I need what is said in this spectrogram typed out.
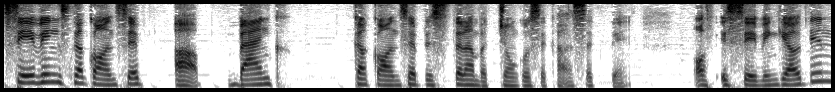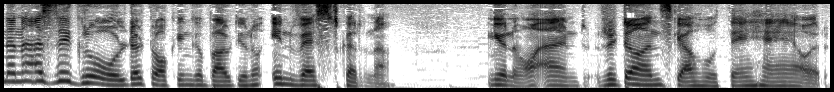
सेविंग्स का कॉन्सेप्ट आप बैंक का कॉन्सेप्ट इस तरह बच्चों को सिखा सकते हैं। ऑफ़ इस सेविंग क्या होती है then as they grow older talking about you know invest करना यू नो एंड रिटर्न क्या होते हैं और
